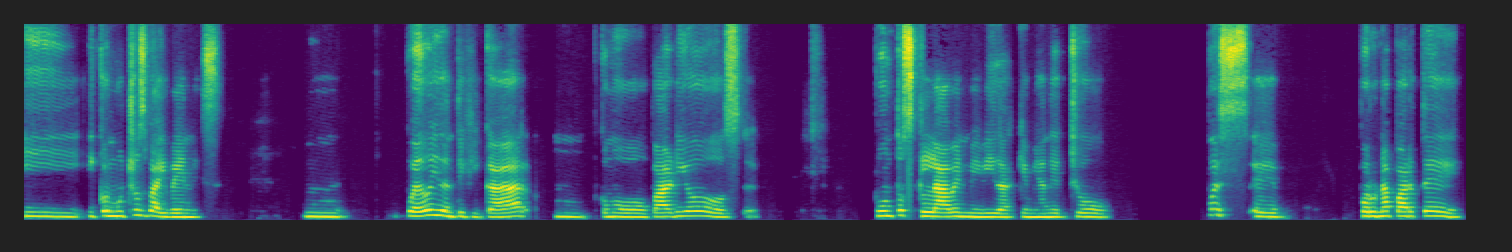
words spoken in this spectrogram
y, y con muchos vaivenes. Mm, puedo identificar mm, como varios eh, puntos clave en mi vida que me han hecho, pues, eh, por una parte,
